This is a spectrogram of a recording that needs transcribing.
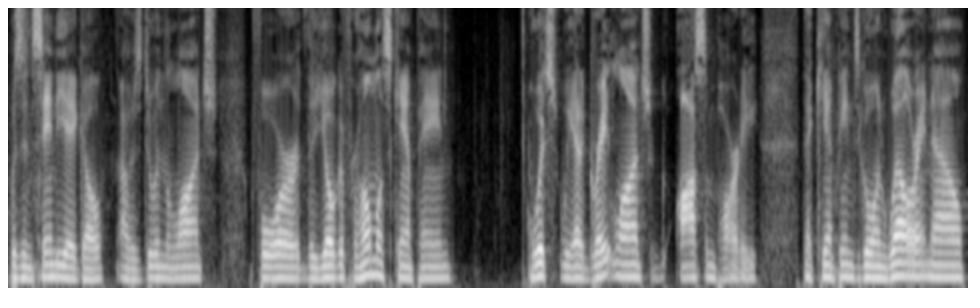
was in San Diego. I was doing the launch for the Yoga for Homeless campaign, which we had a great launch, awesome party. That campaign's going well right now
